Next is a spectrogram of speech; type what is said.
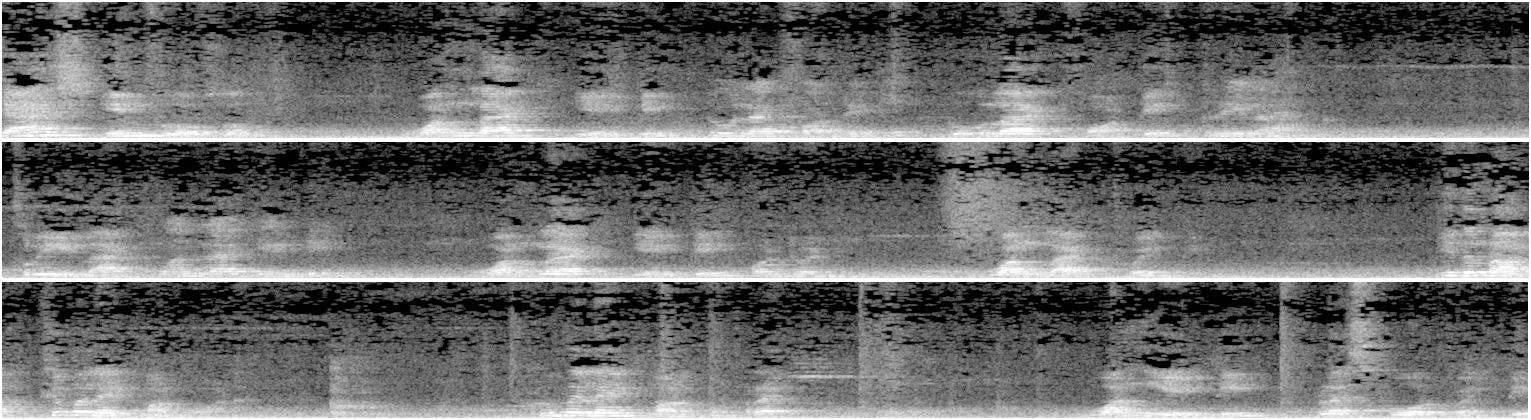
cash inflows one lakh eighty two lakh forty two lakh forty three lakh three lakh one lakh eighty one lakh eighty one twenty one lakh twenty ಇದನ್ನ ಕ್ಯುಮುಲೇಟ್ ಮಾಡ್ಕೋಣ. ಕ್ಯುಮುಲೇಟ್ ಮಾಡಿಕೊಂಡ್ರೆ one eighty plus four twenty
